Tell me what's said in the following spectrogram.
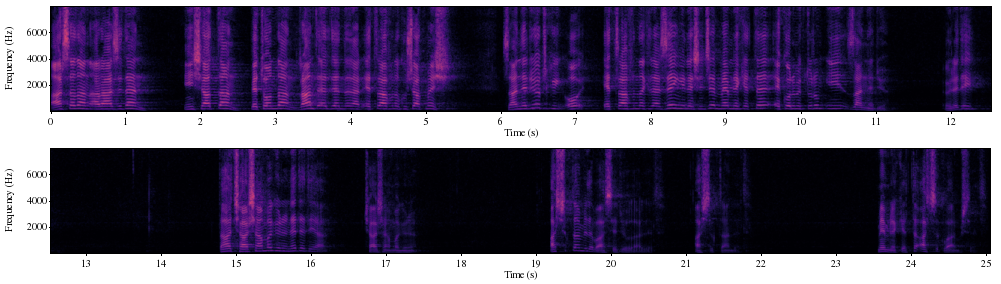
arsadan, araziden, inşaattan, betondan rant elde edenler etrafını kuşatmış. Zannediyor ki o etrafındakiler zenginleşince memlekette ekonomik durum iyi zannediyor. Öyle değil. Daha çarşamba günü ne dedi ya? Çarşamba günü. Açlıktan bir de bahsediyorlar dedi. Açlıktan dedi. Memlekette açlık varmış dedi.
